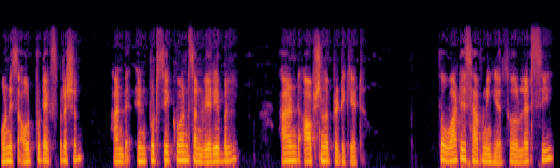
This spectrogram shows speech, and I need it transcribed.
One is output expression and input sequence and variable and optional predicate. So what is happening here? So let's see.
